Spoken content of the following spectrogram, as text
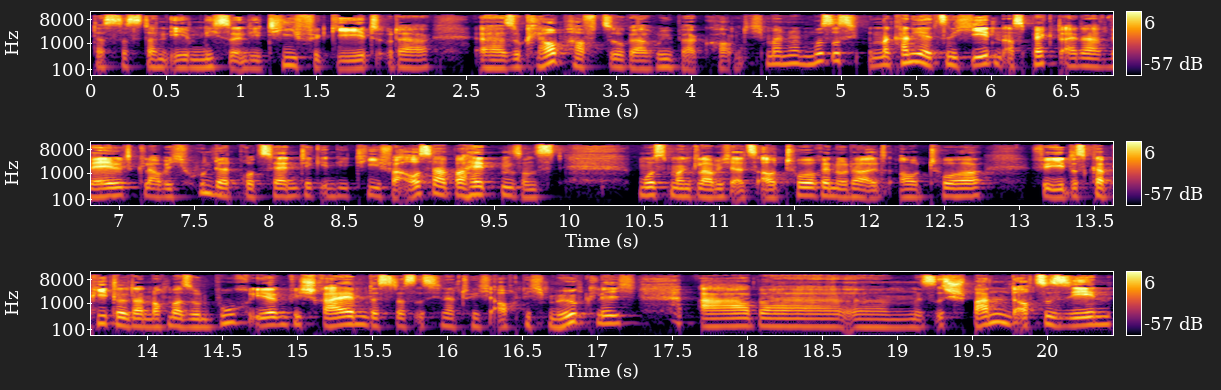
dass das dann eben nicht so in die Tiefe geht oder äh, so glaubhaft sogar rüberkommt. Ich meine, man muss es, man kann ja jetzt nicht jeden Aspekt einer Welt, glaube ich, hundertprozentig in die Tiefe ausarbeiten, sonst muss man, glaube ich, als Autorin oder als Autor für jedes Kapitel dann nochmal so ein Buch irgendwie schreiben. Das, das ist natürlich auch nicht möglich. Aber ähm, es ist spannend auch zu sehen,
